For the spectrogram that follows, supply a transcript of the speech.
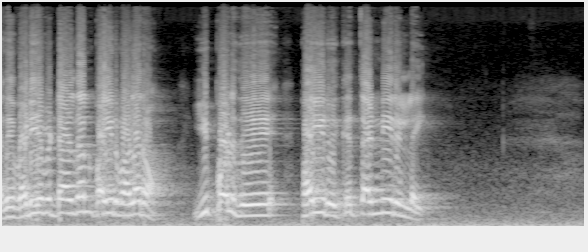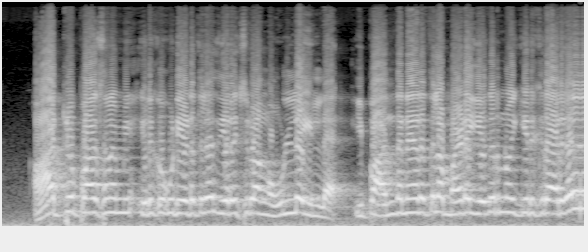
அதை வடியவிட்டால் தான் பயிர் வளரும். இப்பொழுது பயிருக்கு தண்ணீர் இல்லை. ஆற்று பாசனம் இருக்கக்கூடிய இடத்துல அது இறைச்சிருவாங்க. உள்ளே இல்லை. இப்போ அந்த நேரத்தில் மழை எதிர்நோக்கி இருக்கிறார்கள்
